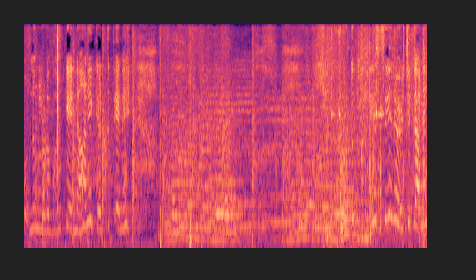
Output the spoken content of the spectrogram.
பொண்ணுங்களோட வாழ்க்கையை நானே கெடுத்துட்டேனே. என் குடும்பத்தையே சீரழிச்சிட்டானே.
